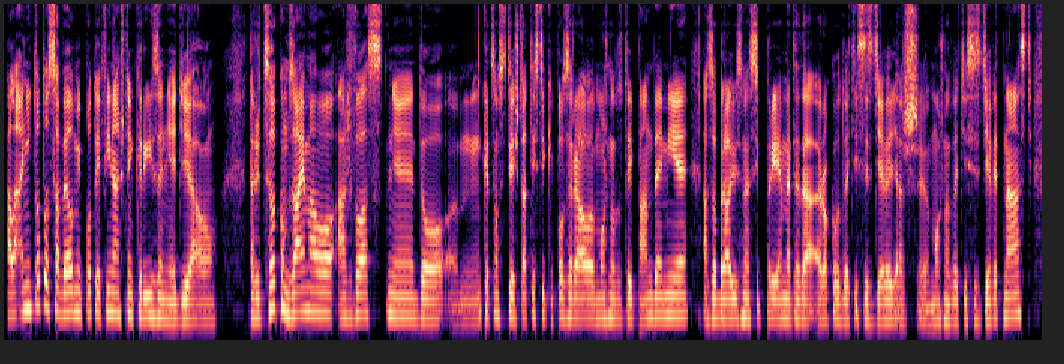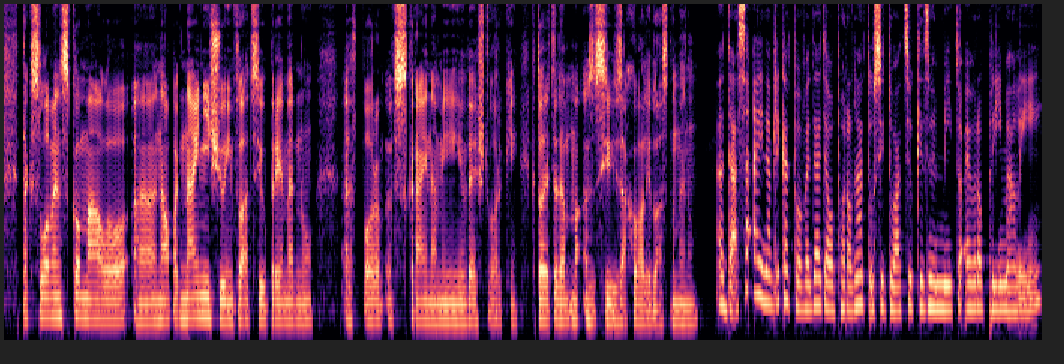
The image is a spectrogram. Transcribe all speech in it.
Ale ani toto sa veľmi po tej finančnej kríze nedialo. Takže celkom zaujímavo až vlastne do, mm, keď som si tie štatistiky pozeral možno do tej pandémie a zobrali sme si priemer teda rokov 2009 až e, možno 2019, tak Slovensko malo e, naopak najnižšiu infláciu priemernú e, v, s krajinami V4, ktoré teda si zachovali vlastnú menu. Dá sa aj napríklad povedať alebo porovnať tú situáciu, keď sme my to euro príjmali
